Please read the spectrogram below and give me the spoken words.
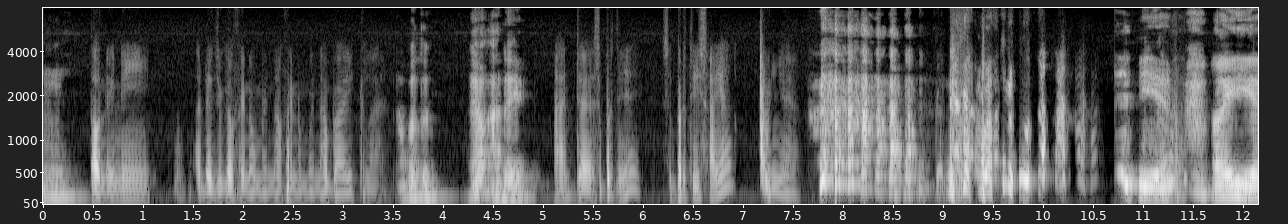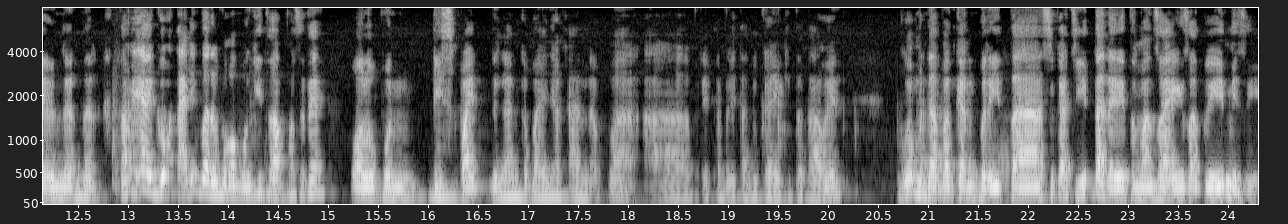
hmm, Tahun ini ada juga fenomena-fenomena baik lah. apa tuh? Eh ada ya? Ada sepertinya seperti saya punya. Baru. Iya. Oh iya benar-benar. Tapi eh gue tadi baru mau ngomong gitu. Apa maksudnya? Walaupun despite dengan kebanyakan apa eh, berita-berita duka yang kita tahu ya, gue mendapatkan berita sukacita dari teman saya yang satu ini sih.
